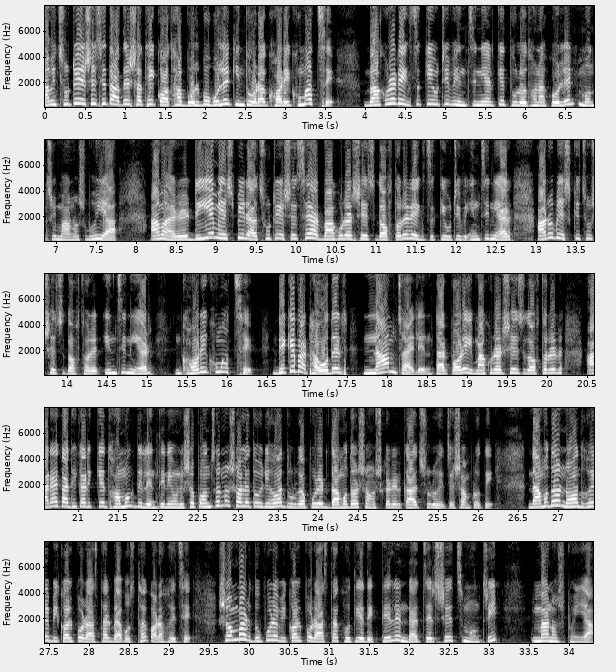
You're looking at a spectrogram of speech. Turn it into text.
আমি ছুটে এসেছি তাদের সাথে কথা বলব বলে, কিন্তু ওরা ঘরে ঘুমাচ্ছে। বাঁকুড়ার এক্সিকিউটিভ ইঞ্জিনিয়ারকে তুলোধনা করলেন মন্ত্রী মানুষ ভূঁইয়া। আমার ডিএম এসপিরা ছুটে এসেছে আর বাঁকুড়ার সেচ দফতরের এক্সিকিউটিভ ইঞ্জিনিয়ার আরও বেশ কিছু সেচ দফতরের ইঞ্জিনিয়ার ঘরে ঘুমাচ্ছে। ডেকে পাঠাও, ওদের নাম চাইলেন। তারপরেই মাখুরার সেচ দফতরের আর এক আধিকারিককে ধমক দিলেন। তিনি উনিশশো পঞ্চান্ন সালে তৈরি হওয়া দুর্গাপুরের দামোদর সংস্কারের কাজ শুরু হয়েছে সম্প্রতি। দামোদর নদ হয়ে বিকল্প রাস্তার ব্যবস্থা করা হয়েছে। সোমবার দুপুরে বিকল্প রাস্তা খতিয়ে দেখতে এলেন রাজ্যের সেচ মন্ত্রী মানস ভূঁইয়া।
